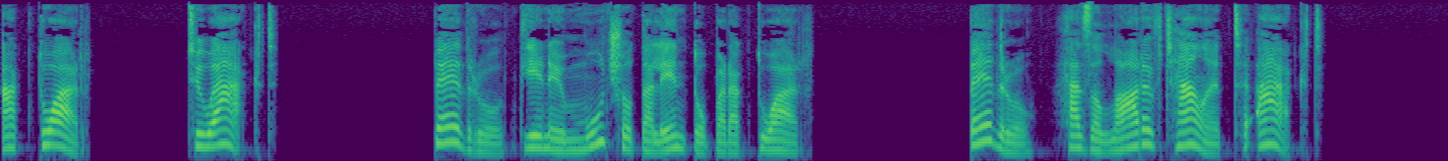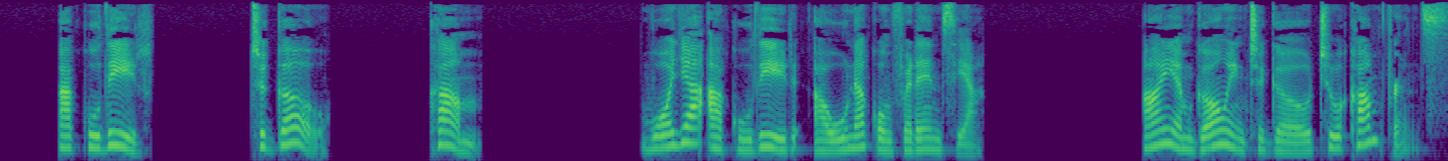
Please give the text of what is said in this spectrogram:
Actuar. To act. Pedro tiene mucho talento para actuar. Pedro has a lot of talent to act. Acudir. To go. Come. Voy a acudir a una conferencia. I am going to go to a conference.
